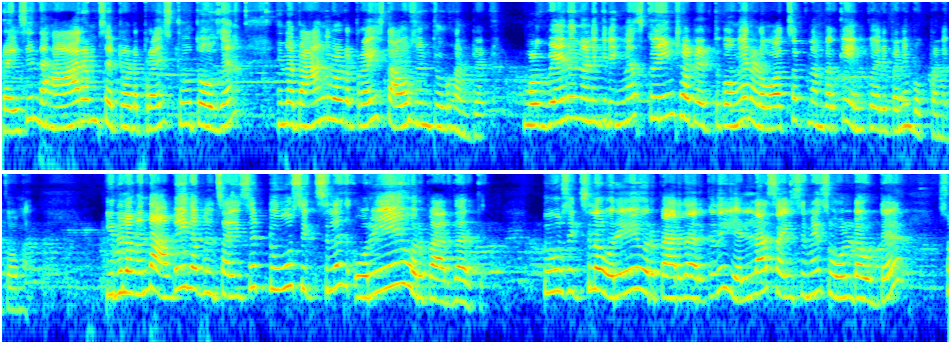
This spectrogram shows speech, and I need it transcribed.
ப்ரைஸ் இந்த ஹாரம் செட்டோட ப்ரைஸ் டூ தௌசண்ட் இந்த பேங்கிளோட ப்ரைஸ் தௌசண்ட் டூ ஹண்ட்ரட் உங்களுக்கு வேணும்னு நினைக்கிறீங்கன்னா ஸ்க்ரீன்ஷாட் எடுத்துக்கோங்க. என்னோடய வாட்ஸ்அப் நம்பருக்கு என்கொயரி பண்ணி புக் பண்ணிக்கோங்க. இதில் வந்து அவைலபிள் சைஸு டூ சிக்ஸில் ஒரே ஒரு பேர் தான் இருக்குது டூ சிக்ஸில் ஒரே ஒரு பேர் தான் இருக்குது. எல்லா சைஸுமே சோல்ட் அவுட்டு ஸோ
